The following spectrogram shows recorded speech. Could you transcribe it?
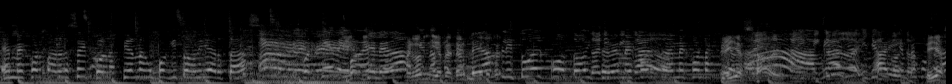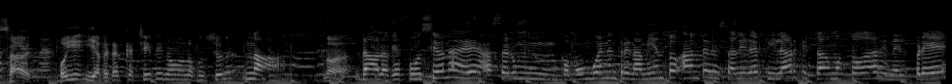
Es mejor pararse con las piernas un poquito abiertas. ¿Por qué? Porque le da, Perdón, y apretar le da amplitud al poto y se ve mejor, se ve mejor las Ella piernas. sabe. Ah, mira, yo, yo Ahí. siempre puse Ella las sabe. piernas. Oye, ¿y apretar cachete no, no funciona? No. No, ¿eh? No, lo que funciona es hacer un, como un buen entrenamiento antes de salir a desfilar, que estábamos todas en el pre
